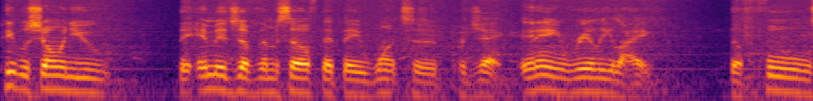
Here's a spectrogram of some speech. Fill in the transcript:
people showing you the image of themselves that they want to project. It ain't really like the full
